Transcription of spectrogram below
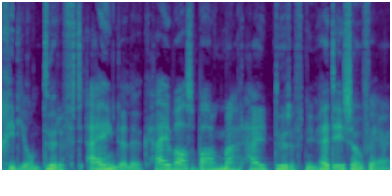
Gideon durft eindelijk. Hij was bang, maar hij durft nu. Het is zover.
